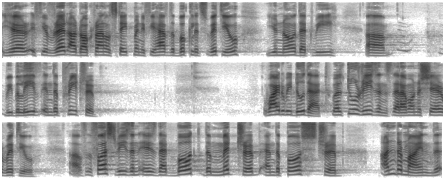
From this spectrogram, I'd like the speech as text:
here, if you've read our doctrinal statement, if you have the booklets with you, you know that we uh, we believe in the pre trib. Why do we do that? Well, two reasons that I want to share with you. Uh, the first reason is that both the mid trib and the post trib undermine the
